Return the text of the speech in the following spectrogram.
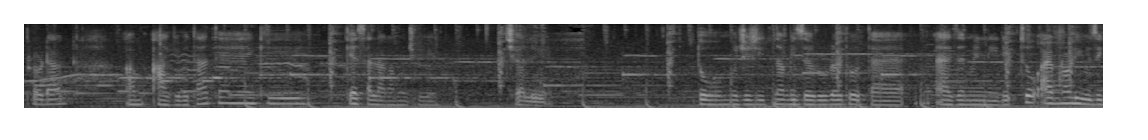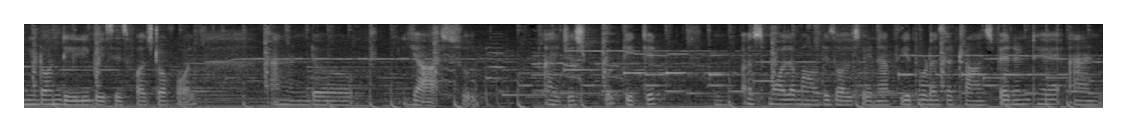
प्रोडक्ट अब आगे बताते हैं कि कैसा लगा मुझे ये। चलिए। तो मुझे जितना भी ज़रूरत होता है as and me need it so I am not using it on daily basis first of all and yeah so I just take it a small amount is also enough ये थोड़ा सा ट्रांसपेरेंट है एंड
